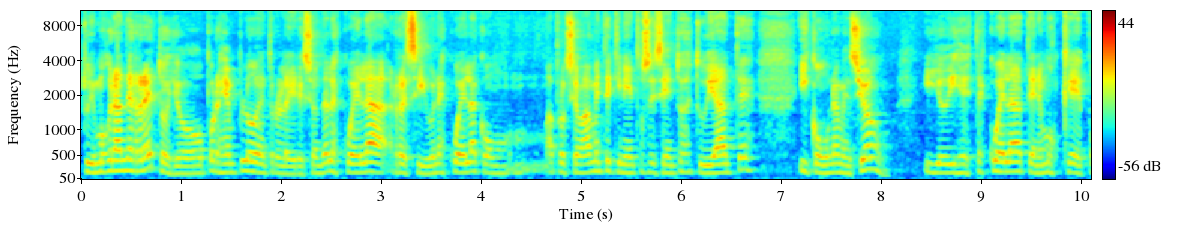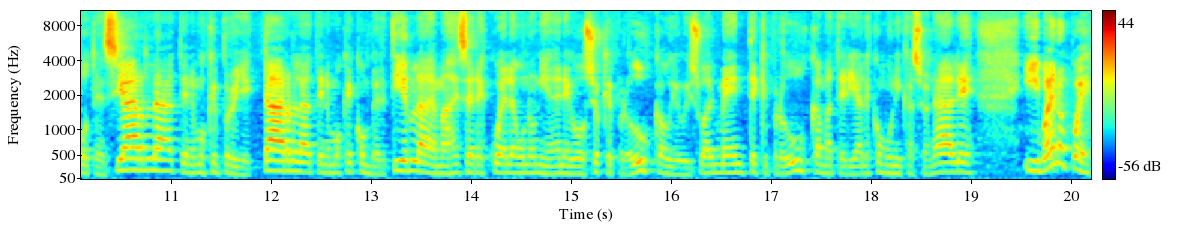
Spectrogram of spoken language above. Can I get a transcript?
Tuvimos grandes retos. Yo, por ejemplo, dentro de la dirección de la escuela, recibí una escuela con aproximadamente 500, 600 estudiantes y con una mención. Y yo dije, esta escuela tenemos que potenciarla, tenemos que proyectarla, tenemos que convertirla, además de ser escuela, una unidad de negocios que produzca audiovisualmente, que produzca materiales comunicacionales. Y bueno, pues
